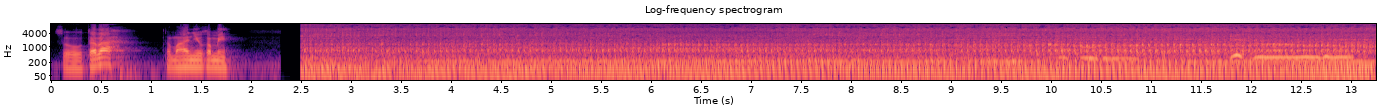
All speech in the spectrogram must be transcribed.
So tara, samahan niyo kami. 그 리.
